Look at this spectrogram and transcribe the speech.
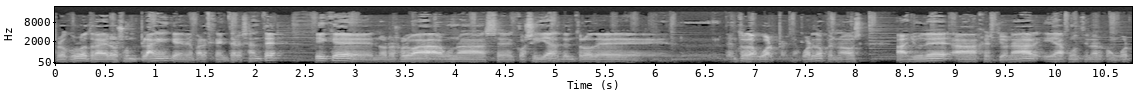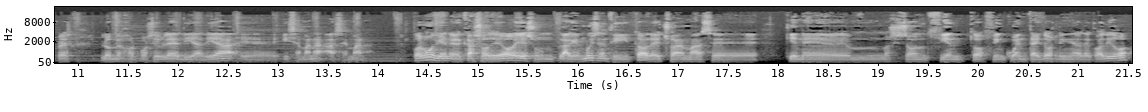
procuro traeros un plugin que me parezca interesante y que nos resuelva algunas eh, cosillas dentro de, dentro de WordPress, ¿de acuerdo? Que nos ayude a gestionar y a funcionar con WordPress lo mejor posible día a día eh, y semana a semana. Pues muy bien, el caso de hoy es un plugin muy sencillito, de hecho además eh, tiene, mm, no sé si son 152 líneas de código,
